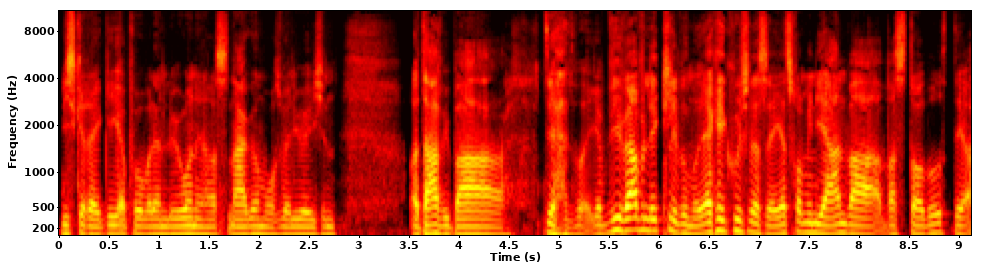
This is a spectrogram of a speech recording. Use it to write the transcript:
vi skal reagere på, hvordan løverne har snakket om vores valuation. Og der har vi bare... Ja, det jeg, vi er i hvert fald ikke klippet med. Jeg kan ikke huske, hvad jeg sagde. Jeg tror, min hjerne var, var stoppet der.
